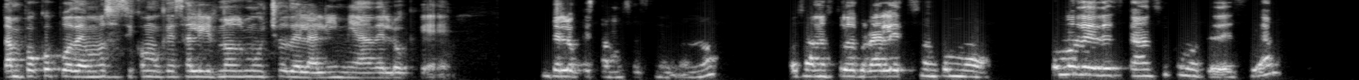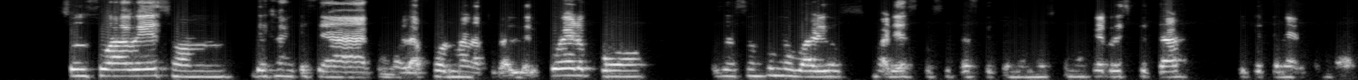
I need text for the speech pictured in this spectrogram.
tampoco podemos así como que salirnos mucho de la línea de lo que de lo que estamos haciendo, ¿no? O sea, nuestros bralets son como como de descanso, como te decía. Son suaves, son dejan que sea como la forma natural del cuerpo. O sea, son como varios varias cositas que tenemos como que respetar y que tener como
